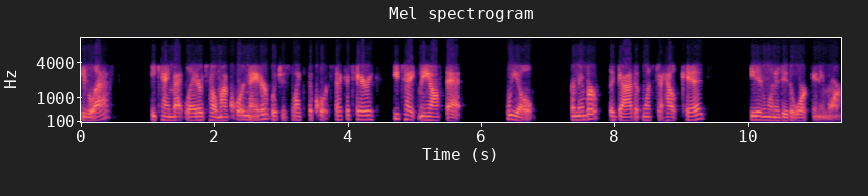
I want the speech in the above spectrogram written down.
He left. He came back later, told my coordinator, which is like the court secretary, you take me off that wheel. Remember the guy that wants to help kids? He didn't want to do the work anymore.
